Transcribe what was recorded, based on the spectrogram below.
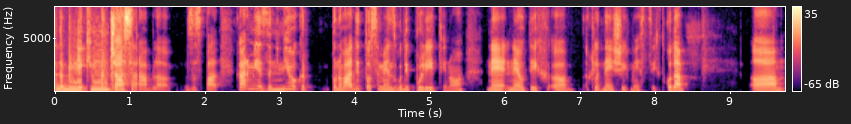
da bi nekaj manj časa rabila za spati. Kar mi je zanimivo, ker ponavadi to se meni zgodi poleti, no? ne, ne v teh uh, hladnejših mesecih. Tako da um,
